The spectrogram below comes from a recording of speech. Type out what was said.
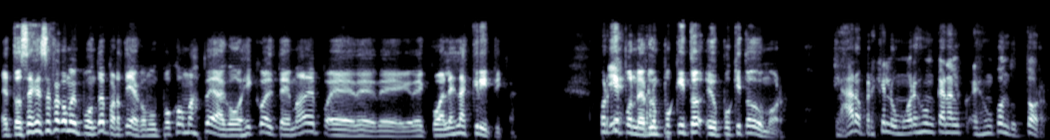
Entonces ese fue como mi punto de partida, como un poco más pedagógico el tema de, pues, de, de, de cuál es la crítica Porque, y ponerle un poquito, un poquito de humor. Claro, pero es que el humor es un canal, es un conductor.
